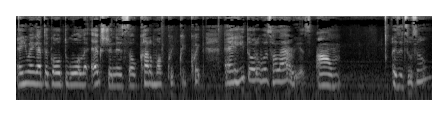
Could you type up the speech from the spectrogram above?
and you ain't got to go through all the extraness so cut them off quick quick quick. And he thought it was hilarious. Um is it too soon?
